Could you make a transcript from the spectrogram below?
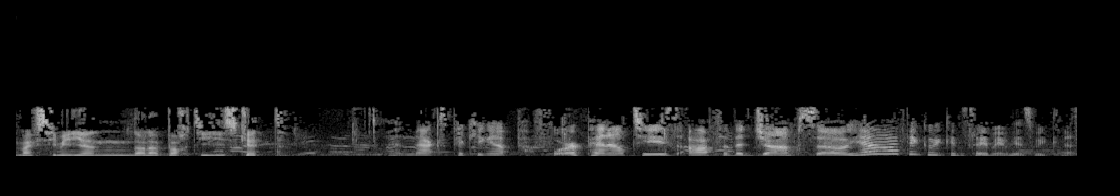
Maximilian dans la partie skate. And Max picking up four penalties off of the jump. So yeah, I think we can say maybe his weakness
